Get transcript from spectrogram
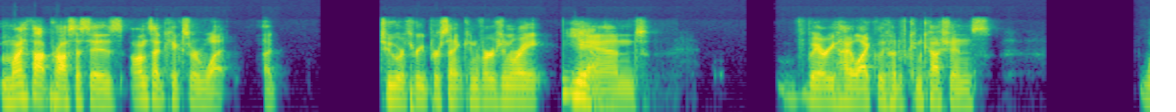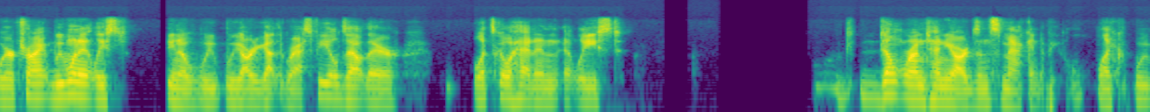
my thought process is onside kicks are what two or three percent conversion rate, yeah, and very high likelihood of concussions. We're trying. We want to at least, you know, we we already got the grass fields out there. Let's go ahead and at least don't run 10 yards and smack into people. Like we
